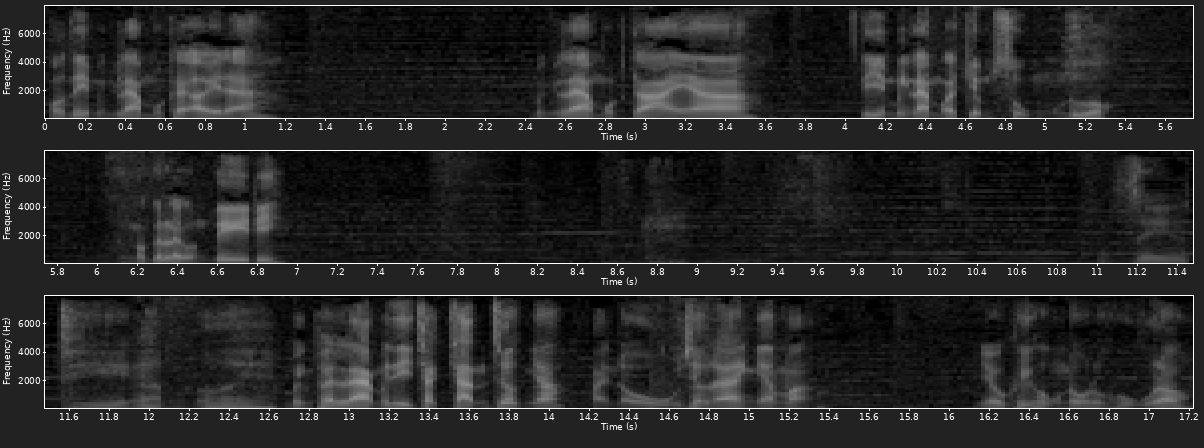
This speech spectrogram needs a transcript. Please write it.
có gì mình làm một cái ấy đã. Mình làm một cái uh, tí mình làm cái kiếm súng cũng được mà cứ lấy con vi đi. Gì thì em ơi mình phải làm cái gì chắc chắn trước nhá. Phải nổ hũ trước đã anh em ạ. Nhiều khi không nổ được hũ đâu.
